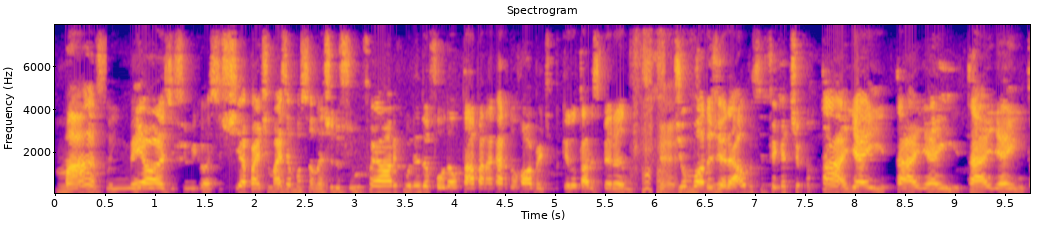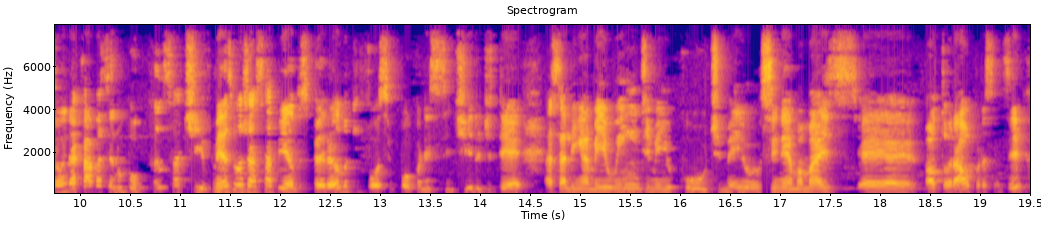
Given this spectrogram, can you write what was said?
Mas, em meia hora de filme que eu assisti, a parte mais emocionante do filme foi a hora que o William Dafoe dá um tapa na cara do Robert, porque eu não tava esperando. De um modo geral, você fica tipo, tá, e aí, tá, e aí, tá, e aí. Então ele acaba sendo um pouco cansativo. Mesmo já sabendo, esperando que fosse um pouco nesse sentido, de ter essa linha meio indie, meio cult, meio cinema mais é, autoral, por assim dizer.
